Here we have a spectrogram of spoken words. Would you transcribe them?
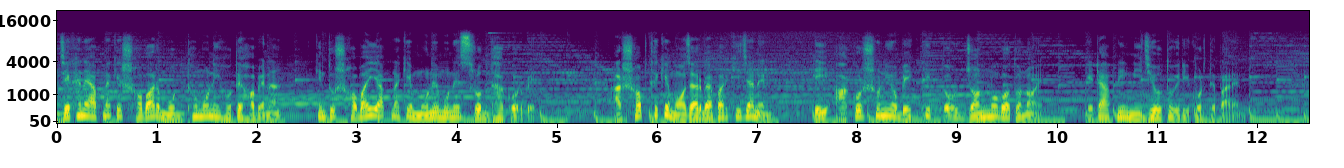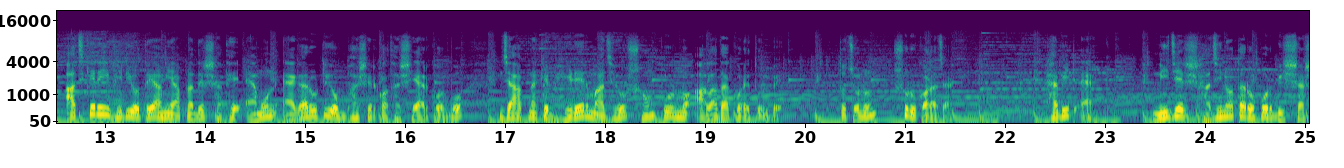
যেখানে আপনাকে সবার মধ্যমণি হতে হবে না কিন্তু সবাই আপনাকে মনে মনে শ্রদ্ধা করবে। আর সব থেকে মজার ব্যাপার কি জানেন? এই আকর্ষণীয় ব্যক্তিত্ব জন্মগত নয়, এটা আপনি নিজেও তৈরি করতে পারেন। আজকের এই ভিডিওতে আমি আপনাদের সাথে এমন এগারোটি অভ্যাসের কথা শেয়ার করব, যা আপনাকে ভিড়ের মাঝেও সম্পূর্ণ আলাদা করে তুলবে। তো চলুন শুরু করা যাক। হ্যাবিট এক, নিজের স্বাধীনতার ওপর বিশ্বাস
